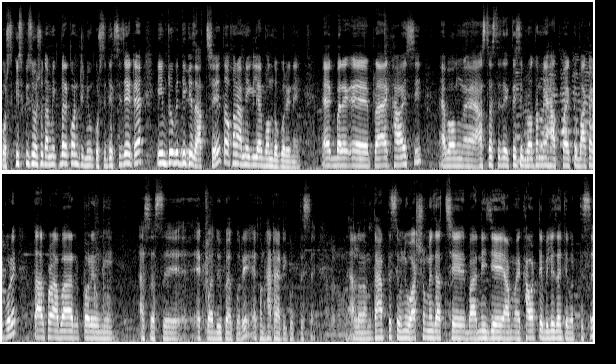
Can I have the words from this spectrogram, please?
করছি। কিছু কিছু ওষুধ আমি একবার কন্টিনিউ করছি। দেখছি যে এটা ইমপ্রুভের দিকে যাচ্ছে তখন আমি এগুলি আর বন্ধ করে নেই। একবারে প্রায় খাওয়াইছি এবং আস্তে আস্তে দেখতেছি প্রথমে হাত পা একটু বাঁকা করে তারপর আবার পরে উনি আস্তে আস্তে এক পা দুই পা করে এখন হাঁটাহাঁটি করতেছে। আল্লাহ রহমতে হাঁটতেছে উনি ওয়াশরুমে যাচ্ছে বা নিজে খাওয়ার টেবিলে যাইতে পারতেছে।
